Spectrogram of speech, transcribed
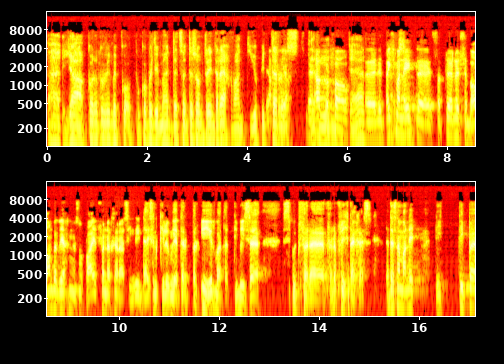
Uh, ja, kon ek weer met kop dit maar dit is dit is omtrent reg want Jupiter ja, ja. is in elk geval uh, dit wys maar net uh, Saturnus se baanbeweging is nog baie vinniger as hierdie 1000 km per uur wat 'n tipiese spoed vir 'n vir 'n vliegtyg is. Dit is nou maar net die tipe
